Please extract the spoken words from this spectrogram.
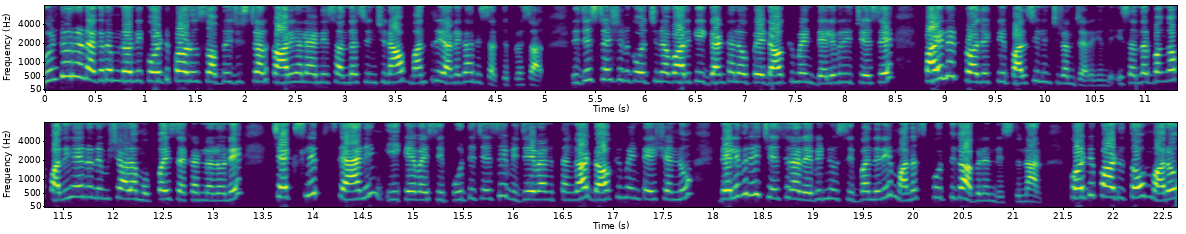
గుంటూరు నగరంలోని కోటిపాడు సబ్ రిజిస్ట్రార్ కార్యాలయాన్ని సందర్శించిన మంత్రి అనగాని సత్యప్రసాద్. రిజిస్ట్రేషన్కు వచ్చిన వారికి గంటలోపే డాక్యుమెంట్ డెలివరీ చేసే పైలట్ ప్రాజెక్ట్ని పరిశీలించడం జరిగింది. ఈ సందర్భంగా పదిహేను నిమిషాల ముప్పై సెకండ్లలోనే check slip scanning e KYC పూర్తి చేసి విజయవంతంగా డాక్యుమెంటేషన్ను డెలివరీ చేసిన రెవెన్యూ సిబ్బందిని మనస్ఫూర్తిగా అభినందిస్తున్నాను. కోటిపాడుతో మరో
